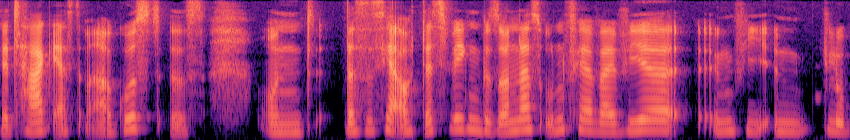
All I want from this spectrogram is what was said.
der Tag erst im August ist. Und das ist ja auch deswegen besonders unfair, weil wir irgendwie im glo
